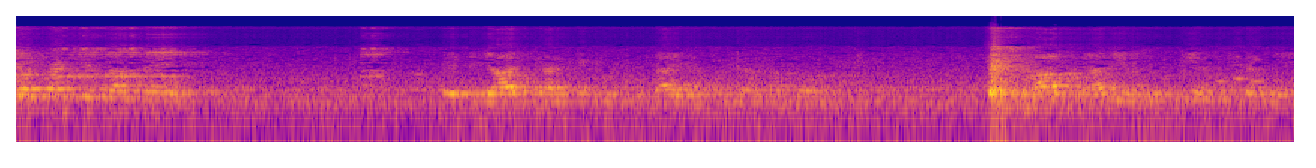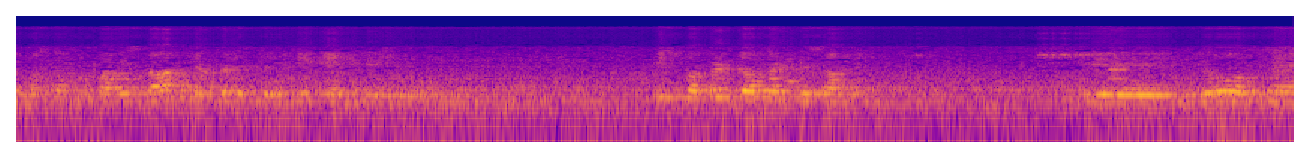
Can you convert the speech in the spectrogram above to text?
गवर्नमेंट के सामने एहतजाज करके कुछ बताए आप जारी हो हकीकत में मतलब तो पाकिस्तान के अंदर गवर्नमेंट के सामने अपने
